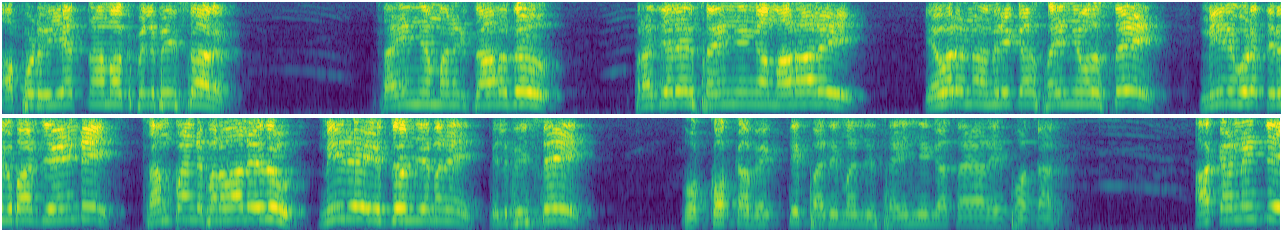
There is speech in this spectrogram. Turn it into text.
అప్పుడు వియత్నాంకు పిలిపిస్తారు. సైన్యం మనకు చాలదు. ప్రజలే సైన్యంగా మారాలి. ఎవరైనా అమెరికా సైన్యం వస్తే మీరు కూడా తిరుగుబాటు చేయండి. చంపండి పర్వాలేదు. మీరే యుద్ధం చేయమని పిలిపిస్తే ఒక్కొక్క వ్యక్తి పది మంది సైన్యంగా తయారైపోతారు. అక్కడి నుంచి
